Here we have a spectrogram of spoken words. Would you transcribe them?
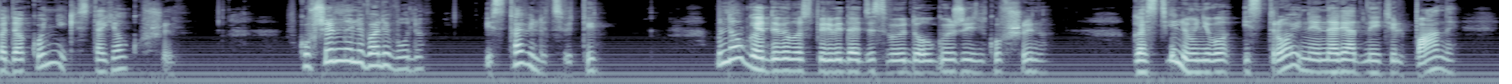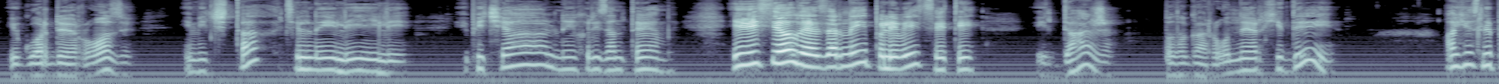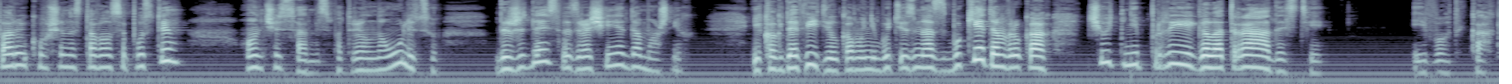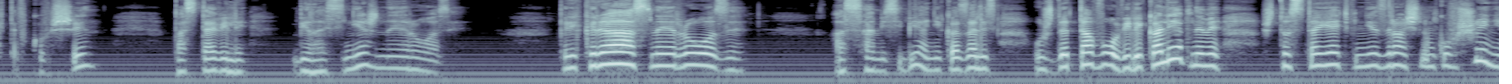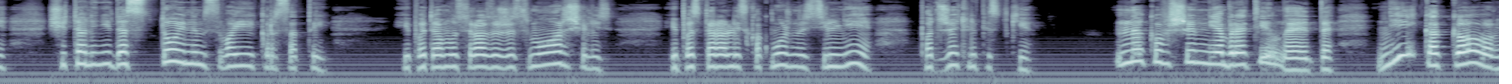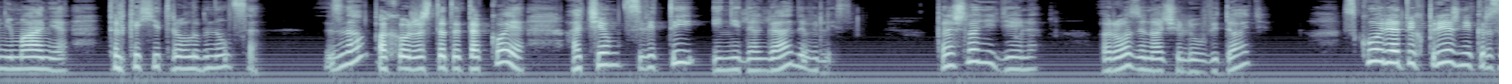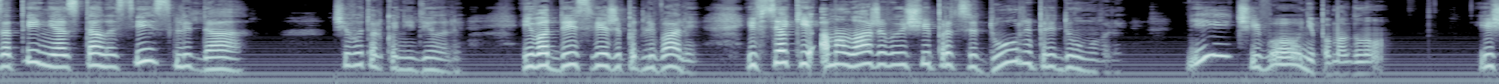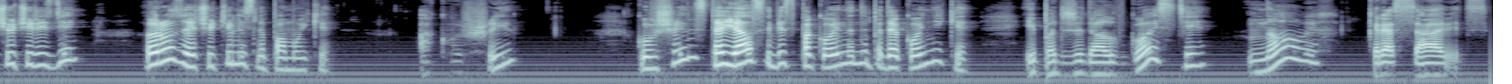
подоконнике стоял кувшин. В кувшин наливали воду и ставили цветы. Многое довелось перевидать за свою долгую жизнь кувшину. Гостили у него и стройные нарядные тюльпаны, и гордые розы, и мечтательные лилии, и печальные хризантемы, и веселые озорные полевые цветы, и даже благородные орхидеи. А если порой кувшин оставался пустым, он часами смотрел на улицу, дожидаясь возвращения домашних. И когда видел кому-нибудь из нас с букетом в руках, чуть не прыгал от радости. И вот как-то в кувшин поставили белоснежные розы. Прекрасные розы! А сами себе они казались уж до того великолепными, что стоять в незрачном кувшине считали недостойным своей красоты, и потому сразу же сморщились и постарались как можно сильнее поджать лепестки. Но кувшин не обратил на это никакого внимания, только хитро улыбнулся. Знал, похоже, что-то такое, о чем цветы и не догадывались. Прошла неделя, розы начали увидать. Вскоре от их прежней красоты не осталось и следа. Чего только не делали. И воды свежей подливали, и всякие омолаживающие процедуры придумывали. Ничего не помогло. Еще через день розы очутились на помойке. А кувшин? Кувшин стоял себе спокойно на подоконнике и поджидал в гости новых красавиц.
